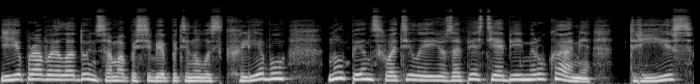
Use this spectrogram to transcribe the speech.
Ее правая ладонь сама по себе потянулась к хлебу, но Пен схватила ее запястье обеими руками. «Трис»,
